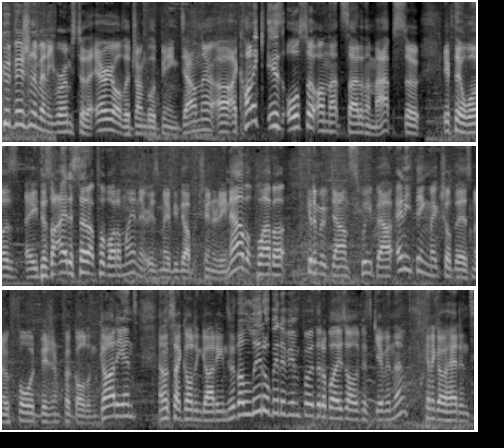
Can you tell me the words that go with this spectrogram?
good vision of any roams to the area or the jungler being down there. Uh, Iconic is also on that side of the map, so if there was a desire to set up for bottom lane, there is maybe the opportunity now. But Blaber gonna move down, sweep out anything, make sure there's no forward vision for Golden Guardians. And looks like Golden Guardians, with a little bit of info that Ablazeolive has given them, gonna go ahead and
